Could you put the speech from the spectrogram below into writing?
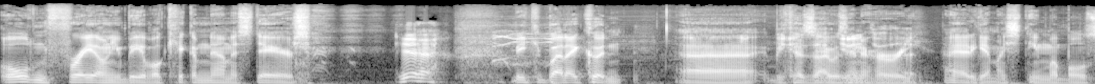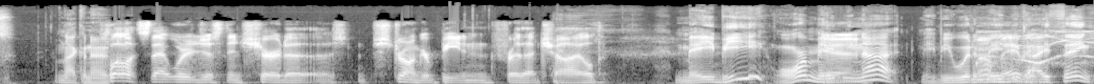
old and frail and you'll be able to kick him down the stairs." Yeah. But I couldn't uh, because I was in a hurry. I had to get my steamables. I'm not gonna. Plus, that would have just ensured a, a stronger beating for that child. Maybe or maybe Yeah. not. Maybe would have Well, made the guy think.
